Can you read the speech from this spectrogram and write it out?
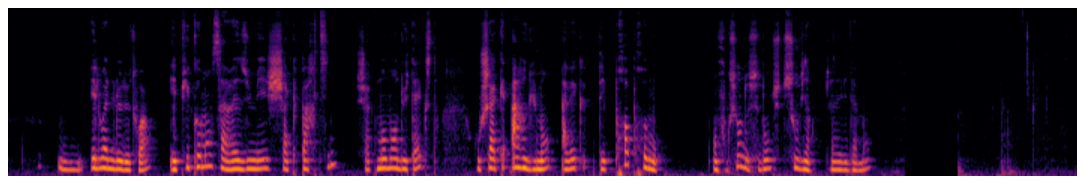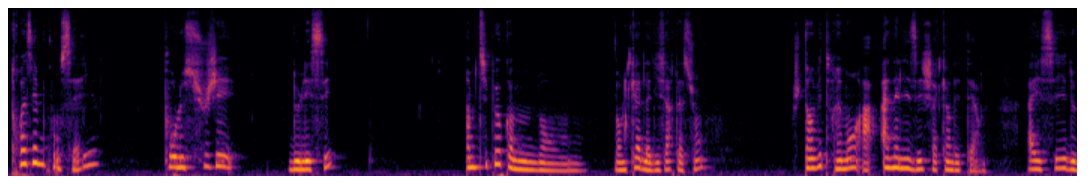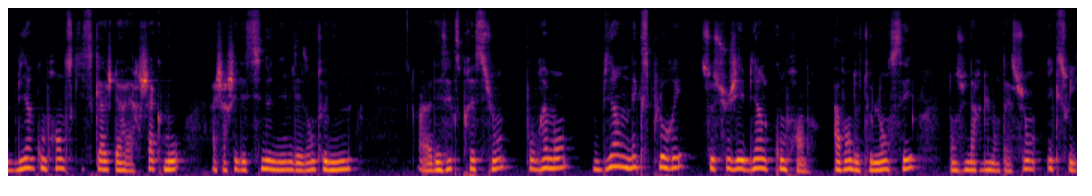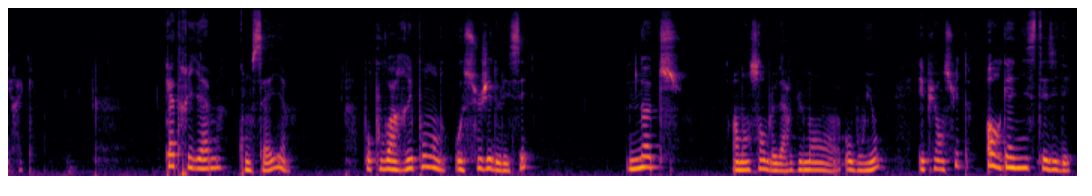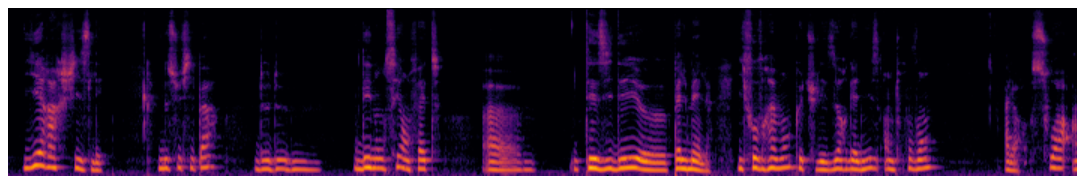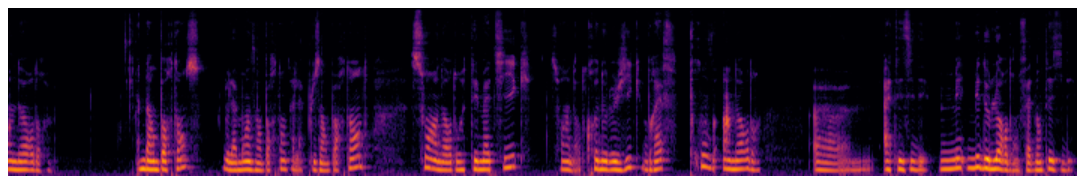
éloigne-le de toi, et puis commence à résumer chaque partie chaque moment du texte ou chaque argument avec tes propres mots, en fonction de ce dont tu te souviens, bien évidemment. Troisième conseil, pour le sujet de l'essai, un petit peu comme dans, dans le cas de la dissertation, je t'invite vraiment à analyser chacun des termes, à essayer de bien comprendre ce qui se cache derrière chaque mot, à chercher des synonymes, des antonymes, euh, des expressions pour vraiment bien explorer ce sujet, bien le comprendre avant de te lancer dans une argumentation X ou Y. Quatrième conseil, pour pouvoir répondre au sujet de l'essai, note un ensemble d'arguments euh, au brouillon et puis ensuite organise tes idées, hiérarchise-les. Il ne suffit pas de, de d'énoncer en fait euh, tes idées euh, pêle-mêle. Il faut vraiment que tu les organises en trouvant, alors, soit un ordre d'importance, de la moins importante à la plus importante, soit un ordre thématique, soit un ordre chronologique, bref, trouve un ordre euh, à tes idées. Mets, mets de l'ordre en fait dans tes idées.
